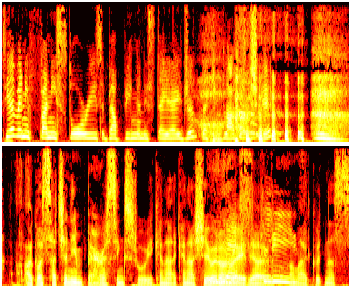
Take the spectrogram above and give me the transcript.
Do you have any funny stories about being an estate agent that you'd like to share? I've got such an embarrassing story. Can I can I share it on Yes, radio? Oh please. Oh my goodness.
